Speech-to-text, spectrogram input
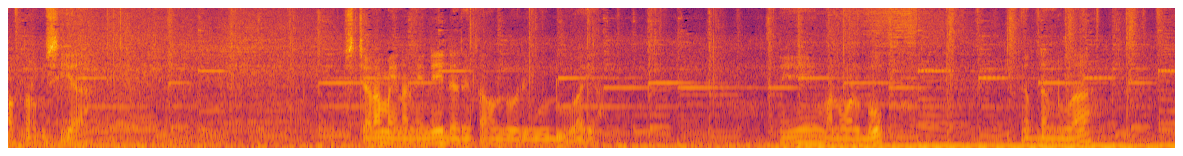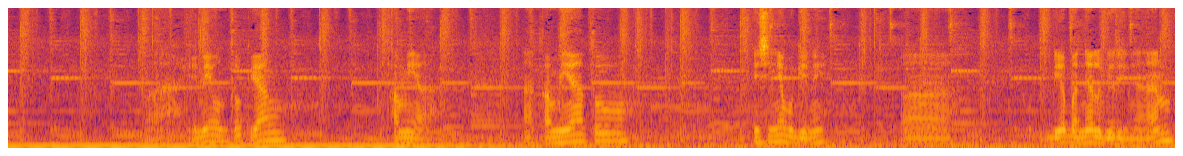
faktor usia secara mainan ini dari tahun 2002 ya. Ini manual book ngerdang 2 nah ini untuk yang Tamiya. Nah Tamiya tuh isinya begini. Uh, dia bannya lebih ringan.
